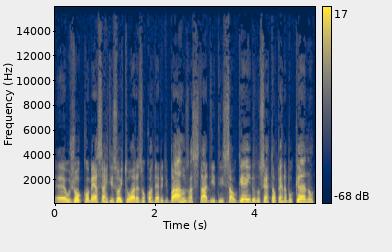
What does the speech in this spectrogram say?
É, o jogo começa às 18 horas no Cornélio de Barros, na cidade de Salgueiro, no sertão pernambucano.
